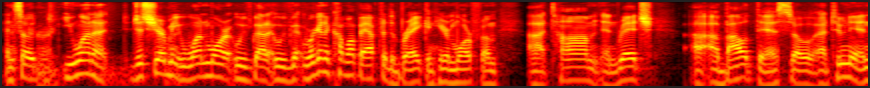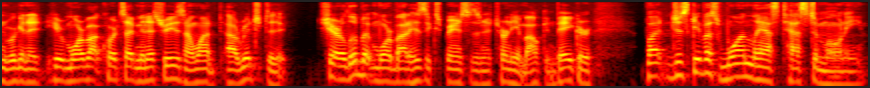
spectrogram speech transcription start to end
And so you want to just share me one more. We've got we've got we're going to come up after the break and hear more from uh, Tom and Rich uh, about this. So uh, tune in. We're going to hear more about Courtside Ministries. I want uh, Rich to share a little bit more about his experience as an attorney at Mauck and Baker. But just give us one last testimony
